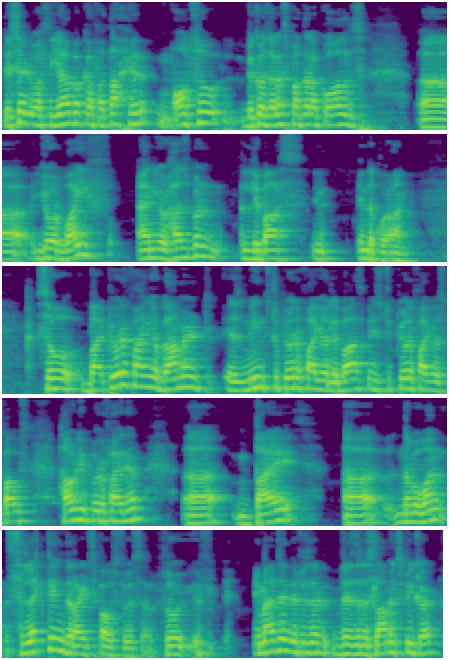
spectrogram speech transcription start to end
They said, وَثِيَابَكَ فَطَهِّرْ Also, because Allah subhanahu calls uh, your wife and your husband libas in, in the Quran. So by purifying your garment is means to purify your libas, means to purify your spouse. How do you purify them? Uh, by uh, number one, selecting the right spouse for yourself. So if imagine if there's an Islamic speaker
